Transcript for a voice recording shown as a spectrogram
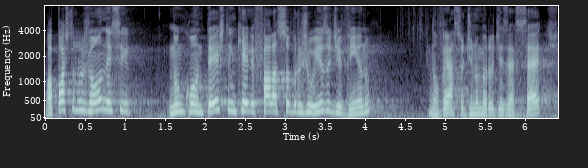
O apóstolo João, nesse, num contexto em que ele fala sobre o juízo divino, no verso de número 17,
